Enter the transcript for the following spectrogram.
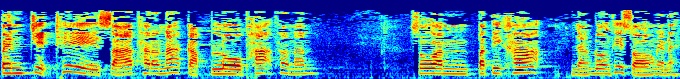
เป็นจิตที่สาธารณะกับโลภะเท่านั้น ส่วนปฏิฆะอย่างดวงที่สองเนี่ยนะ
